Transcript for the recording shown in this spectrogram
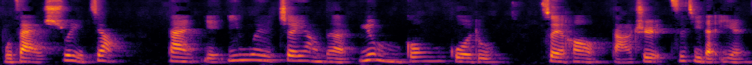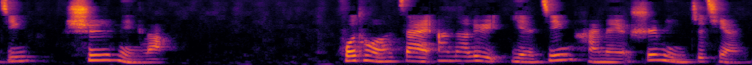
不再睡觉，但也因为这样的用功过度，最后导致自己的眼睛失明了。佛陀在阿那律眼睛还没失明之前，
